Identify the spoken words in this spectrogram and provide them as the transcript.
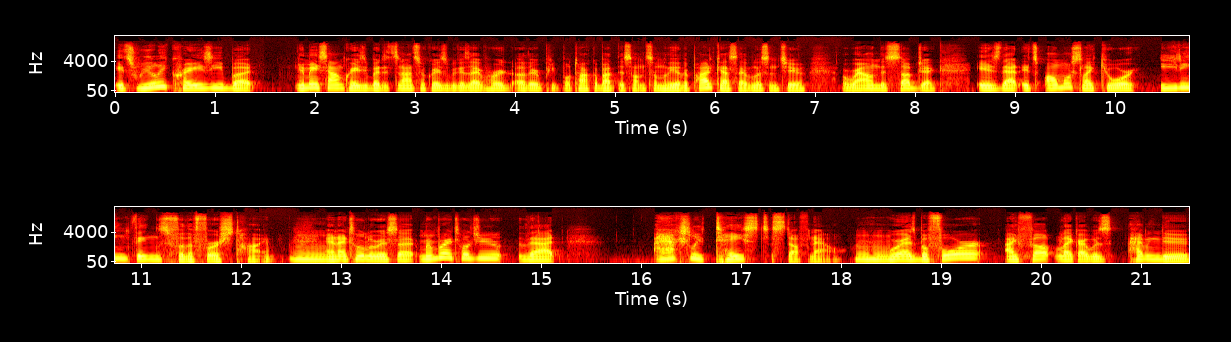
it's really crazy, but it may sound crazy, but it's not so crazy because I've heard other people talk about this on some of the other podcasts I've listened to around this subject. Is that it's almost like you're eating things for the first time. Mm. And I told Larissa, remember I told you that I actually taste stuff now. Whereas before, I felt like I was having to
